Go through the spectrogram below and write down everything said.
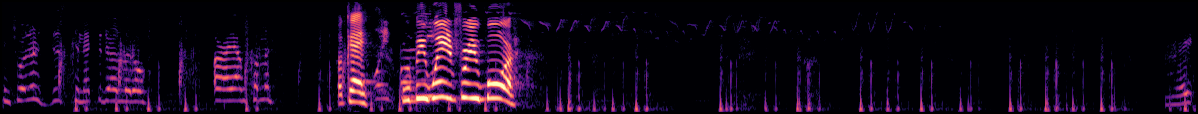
controller's disconnected a little. Alright, I'm coming. Okay, Wait we'll be me. waiting for you more. Alright.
